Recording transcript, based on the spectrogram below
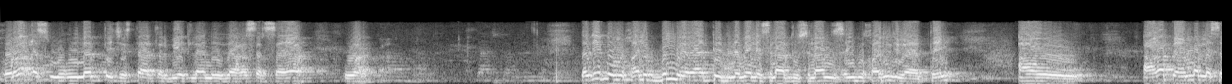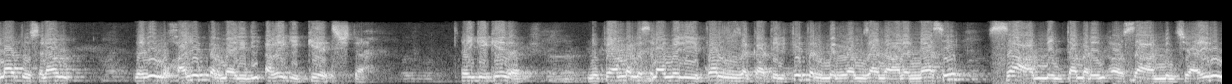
خو راس مهمه چې ستاره تربيت لاندې د عصر سایه ورکړه د دې په مخالف بل روایت دی نبی له صلوات والسلام صحیح بخاری روایت دی او هغه پیغمبر له صلوات والسلام د دې مخالف فرمایلی دی هغه کې کېد شته هغه کې کېد نو پیغمبر له سلام ویلي فرض زکات الفطر من رمضان علی الناس ساع من تمر او ساع من شعير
